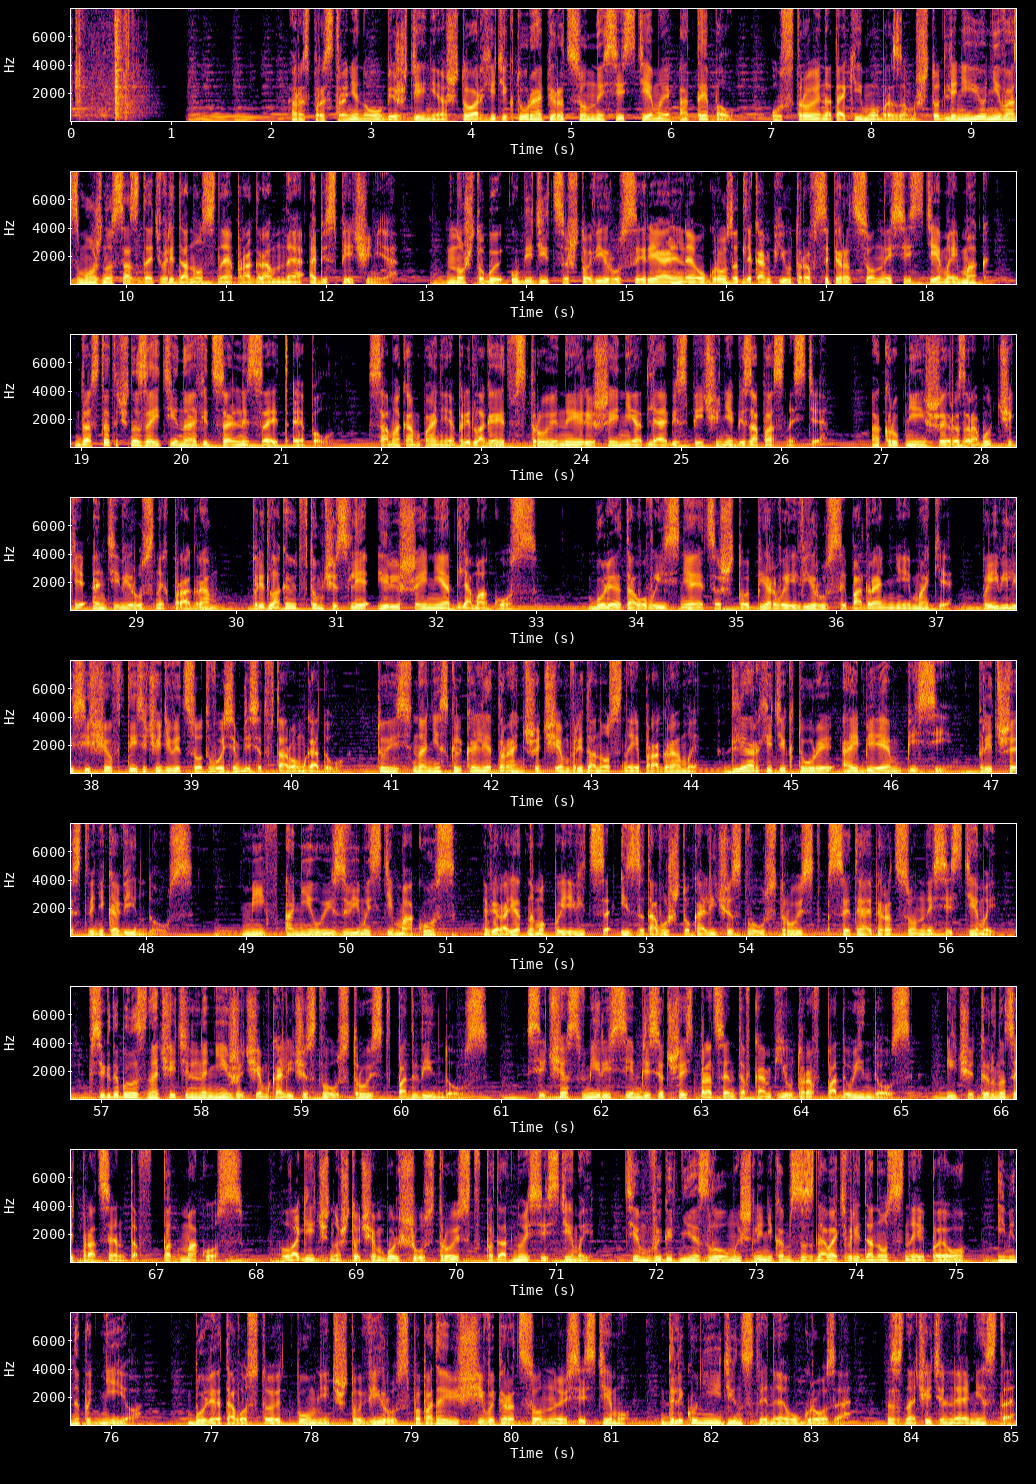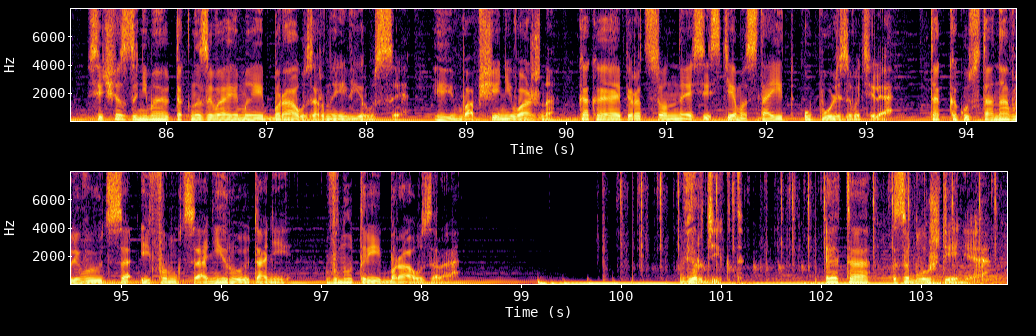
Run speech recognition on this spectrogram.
Распространено убеждение, что архитектура операционной системы от Apple устроена таким образом, что для нее невозможно создать вредоносное программное обеспечение – но чтобы убедиться, что вирусы — реальная угроза для компьютеров с операционной системой Mac, достаточно зайти на официальный сайт Apple. Сама компания предлагает встроенные решения для обеспечения безопасности. А крупнейшие разработчики антивирусных программ предлагают в том числе и решения для macOS. Более того, выясняется, что первые вирусы под ранние маки появились еще в 1982 году — то есть на несколько лет раньше, чем вредоносные программы для архитектуры IBM PC, предшественника Windows. Миф о неуязвимости macOS вероятно мог появиться из-за того, что количество устройств с этой операционной системой всегда было значительно ниже, чем количество устройств под Windows. Сейчас в мире 76% компьютеров под Windows и 14% под macOS. Логично, что чем больше устройств под одной системой, тем выгоднее злоумышленникам создавать вредоносные ПО именно под нее. Более того, стоит помнить, что вирус, попадающий в операционную систему, далеко не единственная угроза. Значительное место сейчас занимают так называемые браузерные вирусы. И им вообще не важно, какая операционная система стоит у пользователя, так как устанавливаются и функционируют они внутри браузера. Вердикт. Это заблуждение.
